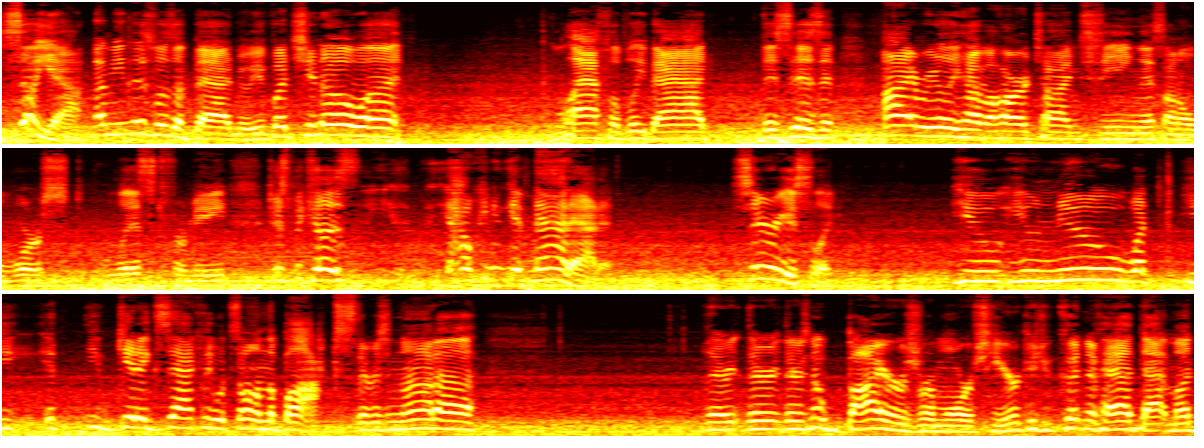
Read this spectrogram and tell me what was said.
So yeah, I mean, this was a bad movie, but you know what? Laughably bad. This isn't. I really have a hard time seeing this on a worst list for me, just because how can you get mad at it? Seriously you you knew what you it, you get exactly what's on the box. There's not a there there there's no buyer's remorse here because you couldn't have had that much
